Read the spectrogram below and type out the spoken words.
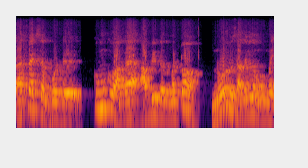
சர்ஃபெக்சல் போட்டு குமுக்குவாங்க. அப்படின்றது மட்டும் நூறு சதவீதம் உண்மை.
